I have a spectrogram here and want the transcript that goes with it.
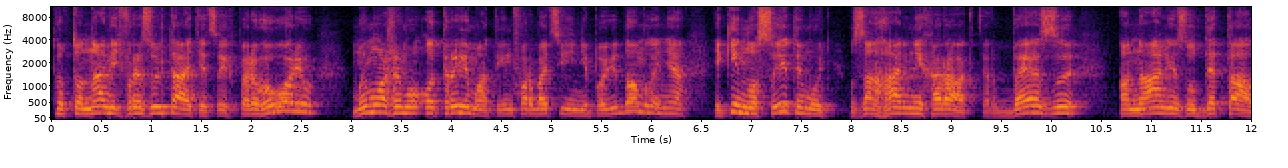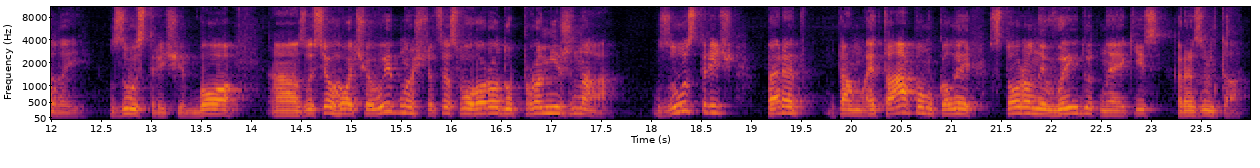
Тобто, навіть в результаті цих переговорів ми можемо отримати інформаційні повідомлення, які носитимуть загальний характер без аналізу деталей зустрічі. Бо з усього очевидно, що це свого роду проміжна зустріч перед там етапом, коли сторони вийдуть на якийсь результат.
